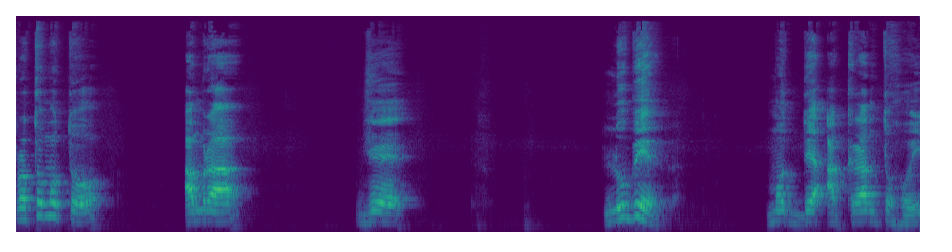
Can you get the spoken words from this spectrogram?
প্রথমত আমরা যে লুবের মধ্যে আক্রান্ত হই,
